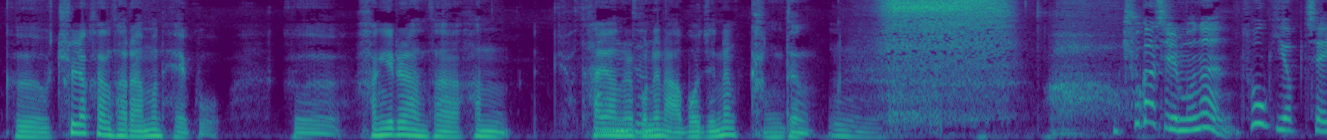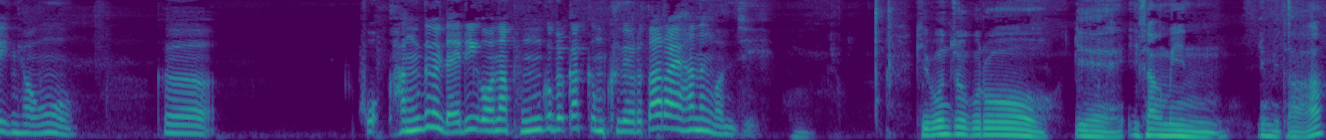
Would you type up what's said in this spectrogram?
그 출력한 사람은 해고 그 항의를 한 사 한 사연을 강등. 보낸 아버지는 강등. 음. 추가 질문은 소기업체인 경우 그 고- 강등을 내리거나 봉급을 깎으면 그대로 따라야 하는 건지. 기본적으로 예 이상민입니다.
